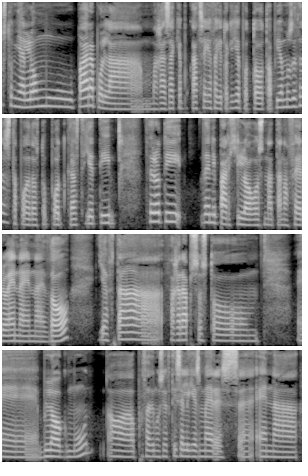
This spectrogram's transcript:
στο μυαλό μου πάρα πολλά μαγαζάκια που κάθισα για φαγητό και για ποτό, τα οποία όμως δεν θα σας τα πω εδώ στο podcast γιατί θεωρώ ότι δεν υπάρχει λόγος να τα αναφέρω ένα-ένα εδώ. Γι' αυτά θα γράψω στο ε, blog μου που θα δημοσιευτεί σε λίγες μέρες ε, ένα ε,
